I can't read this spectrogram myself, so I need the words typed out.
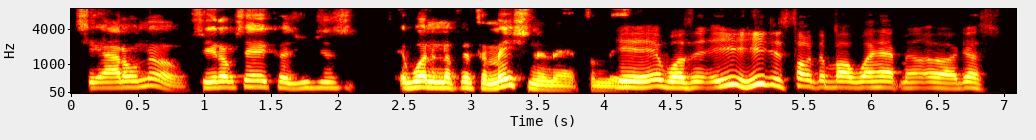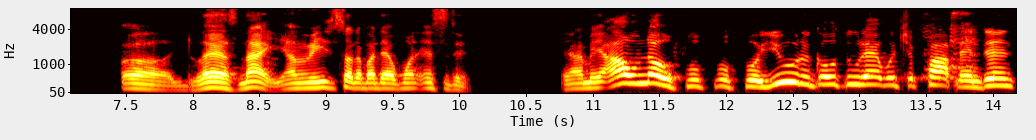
See, I don't know. See what I'm saying? Because you just it wasn't enough information in that for me. Yeah, it wasn't. He he just talked about what happened. Uh, I guess uh last night. I mean, he just talked about that one incident. You know I mean, I don't know for for for you to go through that with your pop, and then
